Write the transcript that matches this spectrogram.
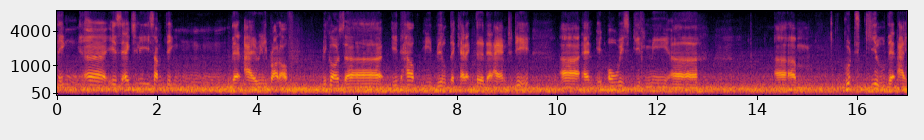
think uh, it's actually something that I really proud of because it helped me build the character that I am today, and it always gives me. Um, good skill that I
